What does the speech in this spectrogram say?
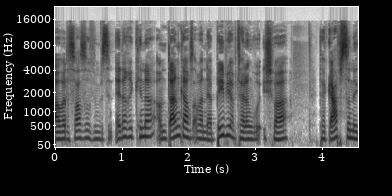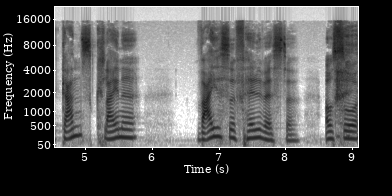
Aber das war so für ein bisschen ältere Kinder. Und dann gab's aber in der Babyabteilung, wo ich war, da gab's so eine ganz kleine weiße Fellweste. Aus so,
